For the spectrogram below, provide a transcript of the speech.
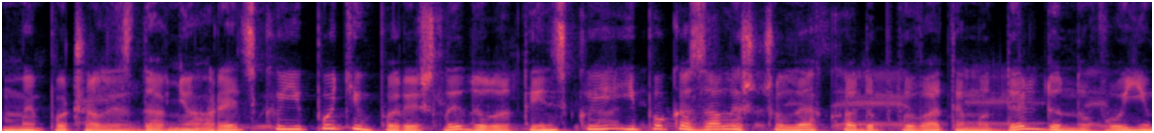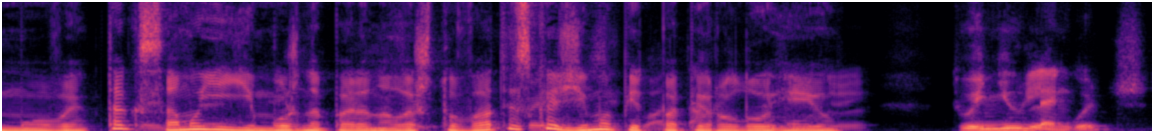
Ми почали з давньогрецької, потім перейшли до латинської і показали, що легко адаптувати модель до нової мови. Так само її можна переналаштувати, скажімо, під папірологію. To a new language.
